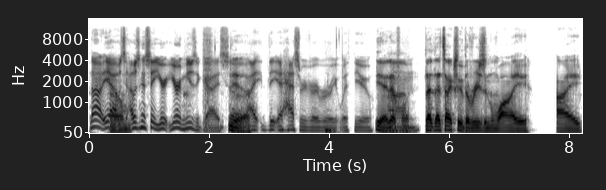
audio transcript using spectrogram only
No, yeah, I was Um, I was gonna say you're you're a music guy, so Yeah. I the, it has to reverberate with you. Yeah, definitely. Um, that that's actually the reason why I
